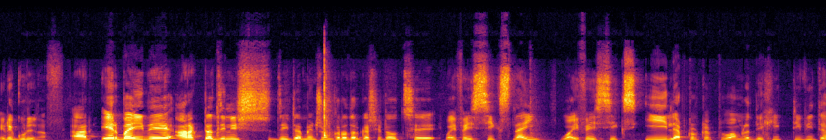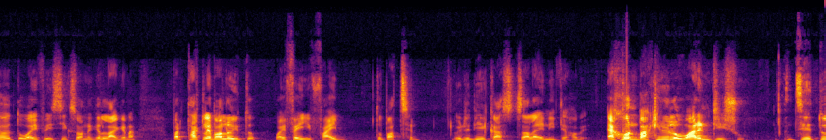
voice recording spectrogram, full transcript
এটা গুড এনাফ আর এর বাইরে আরেকটা জিনিস যেটা মেনশন করা দরকার, সেটা হচ্ছে ওয়াইফাই সিক্স নাই। ওয়াইফাই সিক্স ই ল্যাপটপ ট্যাপটপ আমরা দেখি। টিভিতে হয়তো ওয়াইফাই সিক্স অনেকে লাগে না বাট থাকলে ভালোই তো। ওয়াইফাই ফাইভ তো পাচ্ছেন। ওইটা দিয়ে কাজ চালায় নিতে হবে। এখন বাকি রইল ওয়ারেন্টি ইস্যু যেহেতু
